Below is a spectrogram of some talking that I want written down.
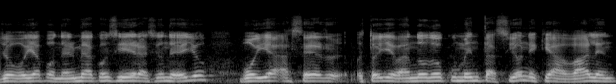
Yo voy a ponerme a consideración de ello. Voy a hacer, estoy llevando documentaciones que avalen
